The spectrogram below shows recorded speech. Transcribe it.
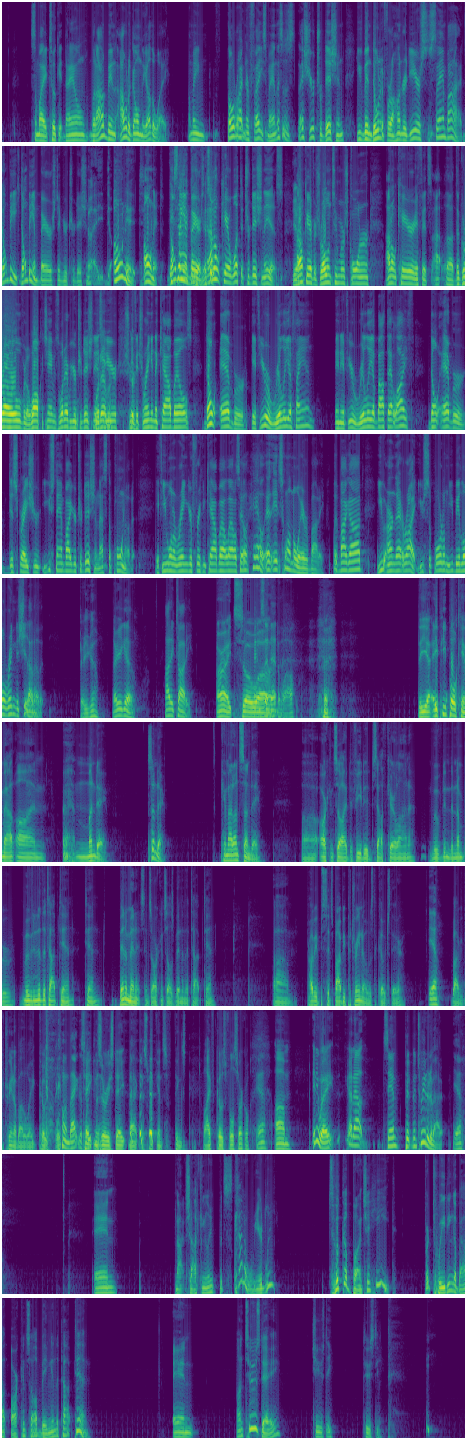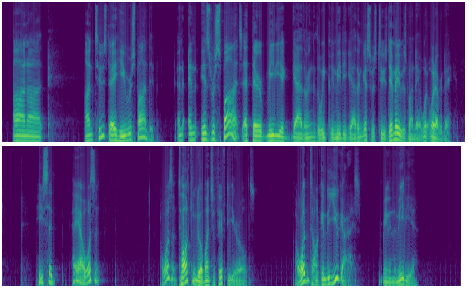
somebody took it down. But I would been I would have gone the other way. I mean, throw it right in their face, man. This is that's your tradition. You've been doing it for a hundred years. Stand by it. Don't be don't be embarrassed of your tradition. Uh, Own it. Own it. Don't Exactly. be embarrassed. I don't care what the tradition is. Yeah. I don't care if it's Rolling Toomer's Corner. I don't care if it's uh, uh, the Grove or the Walk of Champions, whatever your tradition is here. Sure. If it's ringing the cowbells, don't ever, if you're really a fan and if you're really about that life, don't ever disgrace your. You stand by your tradition. That's the point of it. If you want to ring your freaking cowbell loud as hell, hell, it's going to annoy everybody. But by God, you earned that right. You support them. You be a little ring the shit out of it. There you go. There you go. Hotty toddy. All right. So Haven't uh, said that in a while. the uh, AP poll came out on Monday, Sunday. Came out on Sunday. Uh, Arkansas had defeated South Carolina, moved into number, moved into the top 10. 10. Been a minute since Arkansas has been in the top 10. Um, probably since Bobby Petrino was the coach there. Yeah. Bobby Petrino, by the way, coach Coming back this take weekend. Missouri State back this weekend. so things, life goes full circle. Yeah. Um, anyway, got out. Sam Pittman tweeted about it, Yeah. and not shockingly, but kind of weirdly, took a bunch of heat for tweeting about Arkansas being in the top ten. And on Tuesday, Tuesday. Tuesday, on uh, on Tuesday, he responded. And and his response at their media gathering, the weekly media gathering, I guess it was Tuesday, maybe it was Monday, whatever day. He said, "Hey, I wasn't, I wasn't talking to a bunch of fifty year olds. I wasn't talking to you guys, meaning the media.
